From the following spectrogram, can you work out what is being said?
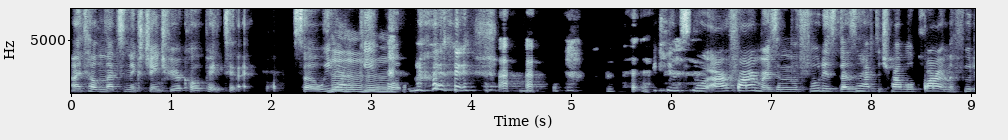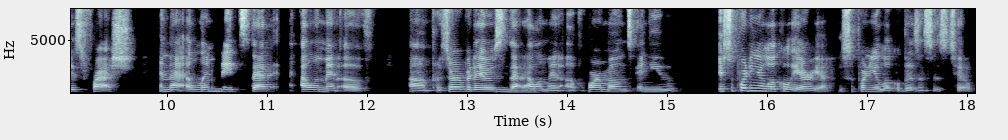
I tell them that's in exchange for your copay today. So we have people patients who are farmers and the food is doesn't have to travel far and the food is fresh. And that eliminates that element of um, preservatives, mm-hmm. that element of hormones, and you you're supporting your local area. You're supporting your local businesses too.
